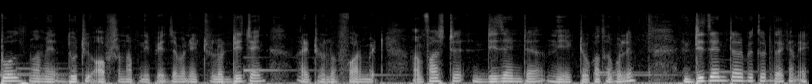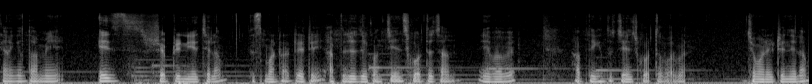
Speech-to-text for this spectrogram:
টুলস নামে দুটি অপশন আপনি পেয়ে যাবেন। একটি হলো ডিজাইন আর একটি হলো ফরম্যাট আমি ফার্স্টে ডিজাইনটা নিয়ে একটু কথা বলি। ডিজাইনটার ভিতরে দেখেন, এখানে কিন্তু আমি এই শেপটি নিয়েছিলাম স্মার্ট আর্ট এটি। আপনি যদি এখন চেঞ্জ করতে চান এভাবে, আপনি কিন্তু চেঞ্জ করতে পারবেন। যেমন এটি নিলাম,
